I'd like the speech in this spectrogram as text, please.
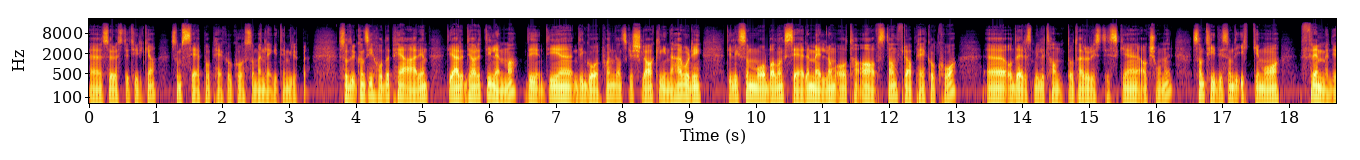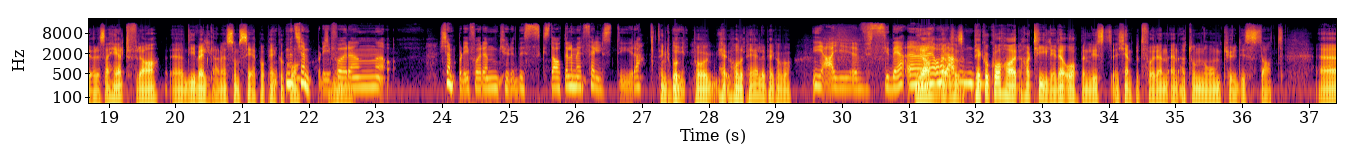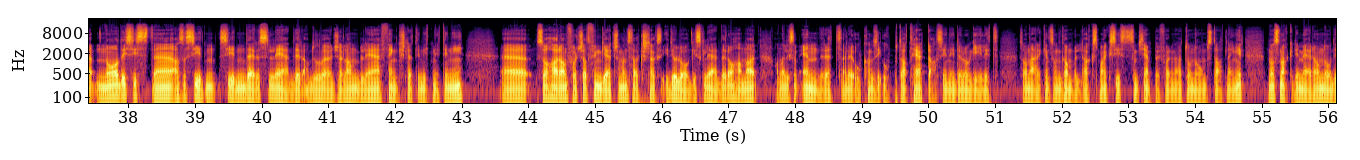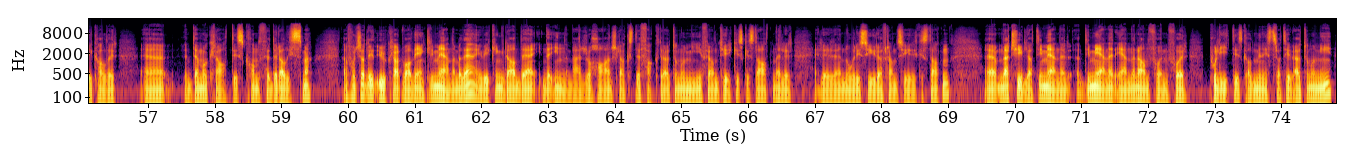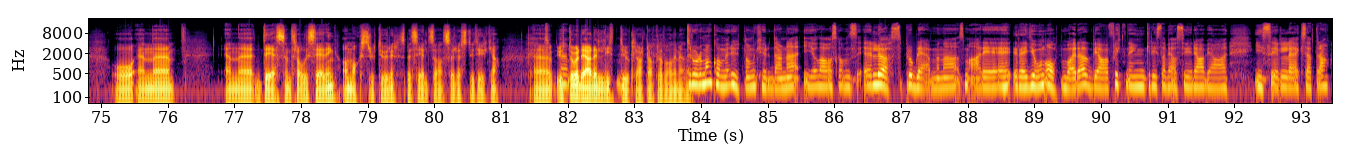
eh, sørøst i Tyrkia som ser på PKK som en legitim gruppe. Så du kan si HDP er en, de, er, de har et dilemma. De, de, de, går på en ganske slak line her, hvor de, liksom må balansere mellom å ta avstand fra PKK eh, og deres militante og terroristiske aksjoner, samtidig som de ikke må fremmedgjøre seg helt fra eh, de velgerne som ser på PKK. Men kjemper de for en Kjemper de for en kurdisk stat, eller mer selvstyre? Tenker du på, på HDP eller PKK? Ja, si det. Eh, ja, altså, PKK har, har, tidligere åpenlyst kjempet for en, en autonom kurdisk stat. Eh, nå de siste, altså siden, siden deres leder Abdullah Öcalan ble fengslet i 1999, Eh, så har han fortsatt fungert som en slags, slags ideologisk leder, og han har, han har, liksom endret, eller kan du si oppdatert, da, sin ideologi litt. Så han er ikke en sånn gammeldags marxist som kjemper for en autonom stat lenger. Nå snakker de mer om noe de kaller eh, demokratisk konføderalisme. Det er fortsatt litt uklart hva de egentlig mener med det, i hvilken grad det, det innebærer å ha en slags de facto autonomi fra den tyrkiske staten, eller, eller nord i Syria fra den syriske staten. Eh, men det er tydelig at de mener, de mener, en eller annen form for politisk administrativ autonomi og en, eh, en eh, desentralisering av maktstrukturer, spesielt sørøst i Tyrkia. Uh, utover det er det litt uklart akkurat hva de mener. Tror du man kommer utenom kurderne i å da, si, løse problemene som er i regionen, åpenbare? Vi har flyktningkrisa, vi har Syria, vi har ISIL etc.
